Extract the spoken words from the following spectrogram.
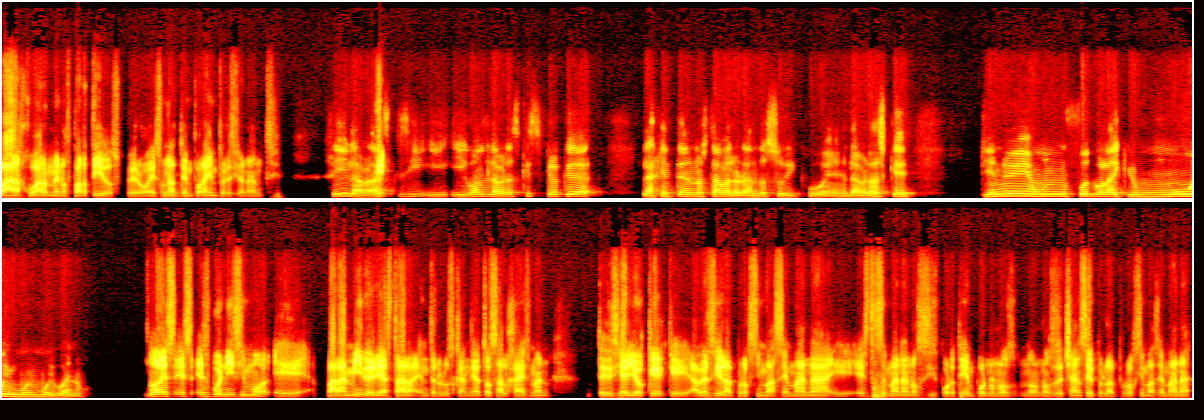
va a jugar menos partidos, pero es una temporada impresionante. Sí, la verdad es que sí, y, y Gonz, la verdad es que creo que la gente no está valorando su IQ, ¿eh? La verdad es que tiene un fútbol IQ muy, muy, muy bueno. No, es, es, es buenísimo. Eh, para mí debería estar entre los candidatos al Heisman. Te decía yo que, que a ver si la próxima semana, eh, esta semana no sé si por tiempo no nos, no nos dé chance, pero la próxima semana,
